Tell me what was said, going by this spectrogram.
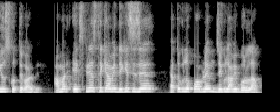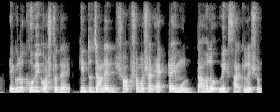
ইউজ করতে পারবে। আমার এক্সপিরিয়েন্স থেকে আমি দেখেছি যে এতগুলো প্রবলেম যেগুলো আমি বললাম, এগুলো খুবই কষ্ট দেয়। কিন্তু জানেন, সব সমস্যার একটাই মূল, তা হলো উইক সার্কুলেশন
